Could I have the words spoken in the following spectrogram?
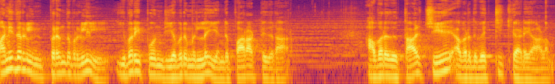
மனிதர்களின் பிறந்தவர்களில் இவரை போன்று எவரும் இல்லை என்று பாராட்டுகிறார். அவரது தாழ்ச்சியே அவரது வெற்றிக்கு அடையாளம்.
